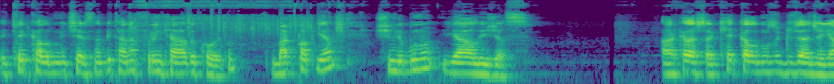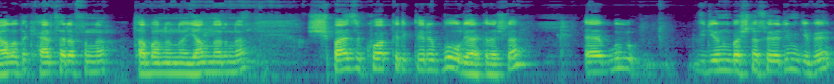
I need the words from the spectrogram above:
e, kek kalıbının içerisine bir tane fırın kağıdı koydum. Bak papya. Şimdi bunu yağlayacağız. Arkadaşlar kek kalıbımızı güzelce yağladık. Her tarafını, tabanını, yanlarını. Speise kuak dedikleri bu oluyor arkadaşlar. E, bu videonun başına söylediğim gibi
